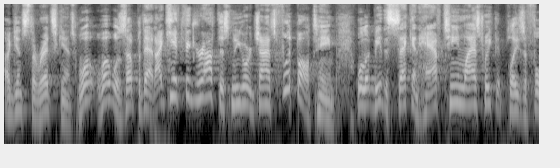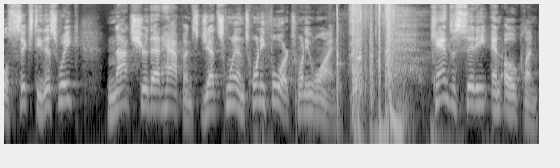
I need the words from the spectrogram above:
against the Redskins. What, what was up with that? I can't figure out this New York Giants football team. Will it be the second half team last week that plays a full 60 this week? Not sure that happens. Jets win 24-21. Kansas City and Oakland.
